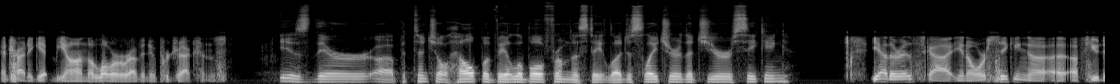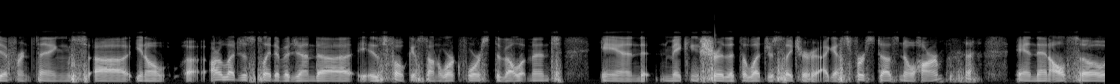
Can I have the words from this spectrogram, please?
and try to get beyond the lower revenue projections. Is there uh, potential help available from the state legislature that you're seeking? Yeah, there is, Scott. You know, we're seeking a, a few different things. Uh, you know, uh, our legislative agenda is focused on workforce development and making sure that the legislature, I guess, first does no harm, and then also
